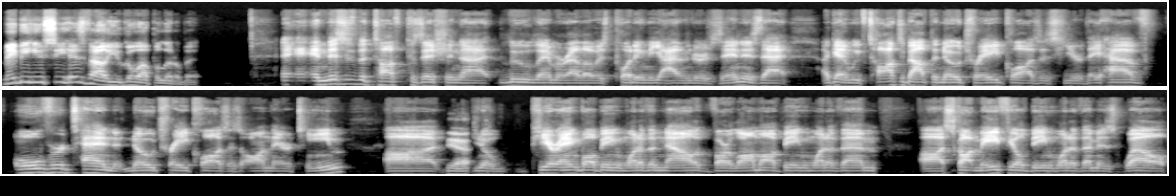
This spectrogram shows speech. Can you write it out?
maybe you see his value go up a little bit. And this is the tough position that Lou Lamoriello is putting the Islanders in. Is that again? We've talked about the no trade clauses here. They have over ten no trade clauses on their team. Uh, yeah. You know, Pierre Engvall being one of them now, Varlamov being one of them, uh, Scott Mayfield being one of them as well.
